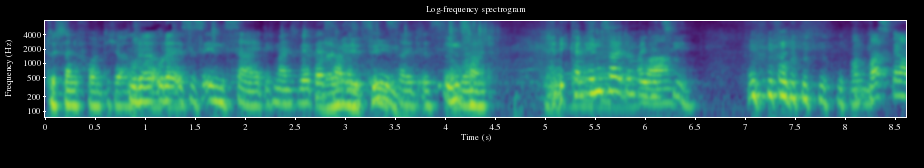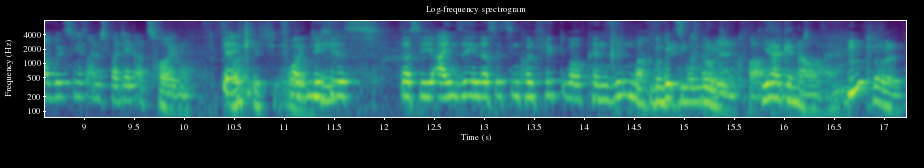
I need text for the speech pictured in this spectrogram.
Durch seine freundliche Ansprache. Oder, oder ist es Inside? Ich meine, es wäre besser, wenn es. Inside ist. Insight. Ich kann Insight und Medizin. Und was genau willst du jetzt eigentlich bei denen erzeugen? Freundlich. Freundliches dass sie einsehen, dass jetzt ein Konflikt überhaupt keinen Sinn macht. Du willst sie knuddeln quasi. Ja, genau. Knuddeln.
